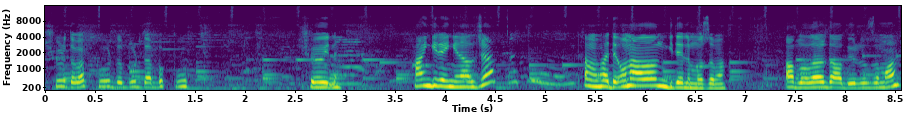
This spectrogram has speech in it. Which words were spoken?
Şurada bak burada burada bak bu. Şöyle. Hangi rengini alacağım? Tamam hadi onu alalım gidelim o zaman. Ablaları da alıyoruz o zaman.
